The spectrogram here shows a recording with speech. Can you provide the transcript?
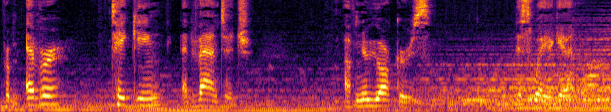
from ever taking advantage of New Yorkers this way again.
